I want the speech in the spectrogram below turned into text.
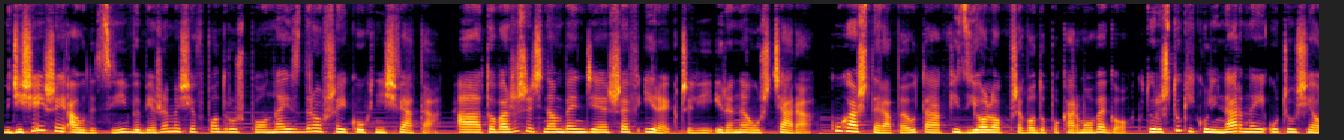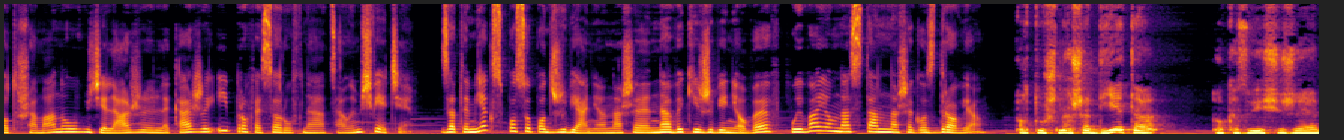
W dzisiejszej audycji wybierzemy się w podróż po najzdrowszej kuchni świata, a towarzyszyć nam będzie szef Irek, czyli Ireneusz Ciara, kucharz, terapeuta, fizjolog przewodu pokarmowego, który sztuki kulinarnej uczył się od szamanów, zielarzy, lekarzy i profesorów na całym świecie. Zatem jak sposób odżywiania, nasze nawyki żywieniowe wpływają na stan naszego zdrowia? Otóż nasza dieta okazuje się, że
